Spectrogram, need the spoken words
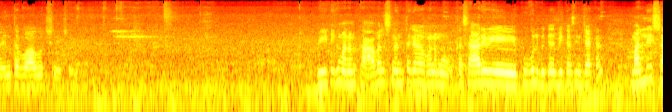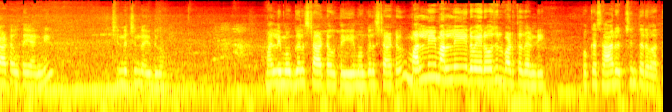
ఇదిగో ఎంత బాగా వచ్చినాయి చూడండి వీటికి మనం కావలసినంతగా మనము ఒకసారి పువ్వులు విక వికసించాక మళ్ళీ స్టార్ట్ అవుతాయండి. చిన్న చిన్న ఇదిగో. మళ్ళీ మొగ్గలు స్టార్ట్ అవుతాయి మొగ్గలు స్టార్ట్ మళ్ళీ మళ్ళీ ఇరవై రోజులు పడుతుందండి. ఒక్కసారి వచ్చిన తర్వాత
